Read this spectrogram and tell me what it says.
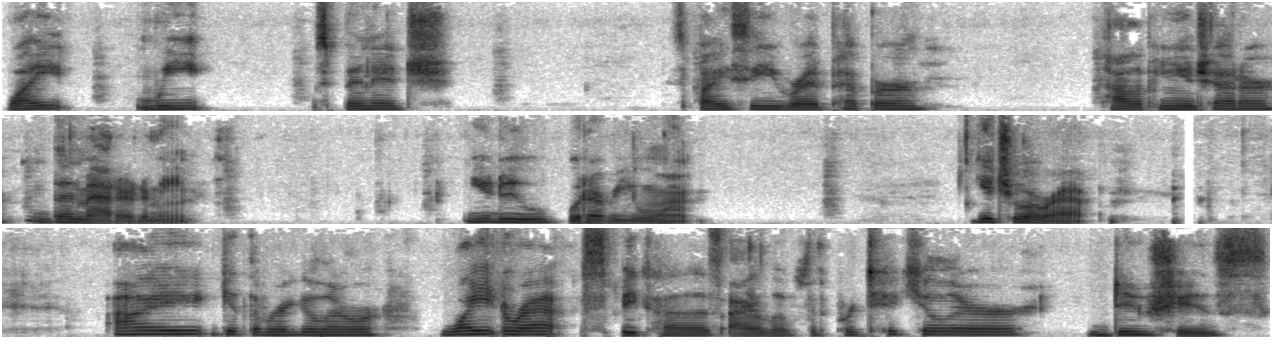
white, wheat, spinach, spicy red pepper, jalapeno cheddar, doesn't matter to me. You do whatever you want. Get you a wrap. I get the regular white wraps because I live with particular douches,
